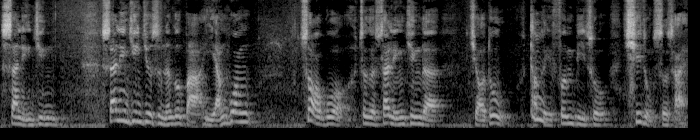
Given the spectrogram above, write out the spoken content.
三棱镜，三棱镜就是能够把阳光照过这个三棱镜的角度，它可以分泌出七种色彩：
